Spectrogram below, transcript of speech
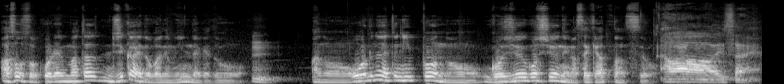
あそうそうこれまた次回とかでもいいんだけどうん。あの「オールナイトニッポン」の55周年が最近あったんですよ。ああ言ってたね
